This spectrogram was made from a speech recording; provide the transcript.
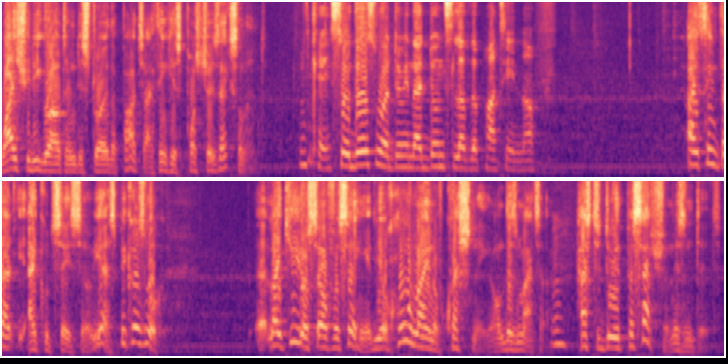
why should he go out and destroy the party? I think his posture is excellent. Okay, so those who are doing that don't love the party enough. I think that I could say so, yes. Because look, uh, like you yourself are saying, your whole line of questioning on this matter mm. has to do with perception, isn't it?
